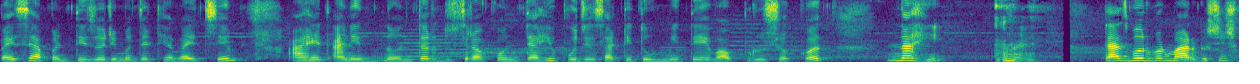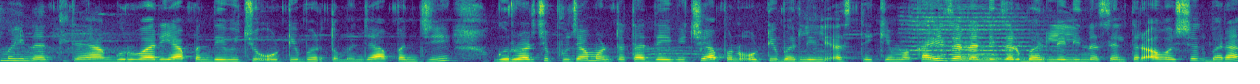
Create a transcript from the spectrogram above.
पैसे आपण तिजोरीमध्ये ठेवायचे आहेत आणि नंतर दुसऱ्या कोणत्याही पूजेसाठी तुम्ही ते वापरू शकत नाही. त्याचबरोबर मार्गशीर्ष महिन्यातल्या गुरुवारी आपण देवीची ओटी भरतो. म्हणजे आपण जी गुरुवारची पूजा म्हणतो त्या देवीची आपण ओटी भरलेली असते किंवा काही जणांनी जर भरलेली नसेल तर अवश्यच भरा.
